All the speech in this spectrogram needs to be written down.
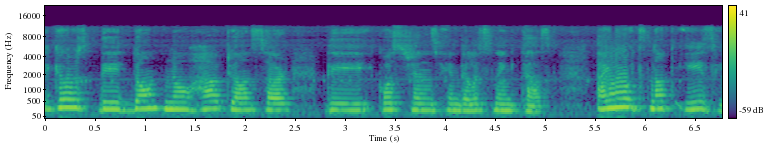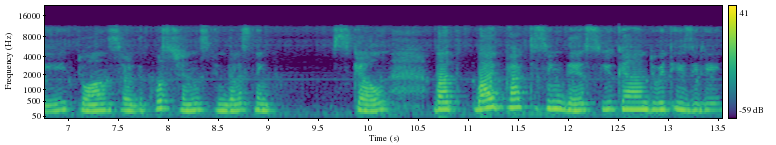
because they don't know how to answer the questions in the listening task. I know it's not easy to answer the questions in the listening skill, but by practicing this, you can do it easily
